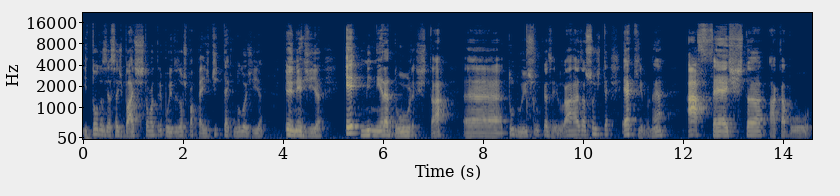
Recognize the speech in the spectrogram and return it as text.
E todas essas baixas estão atribuídas aos papéis de tecnologia, energia e mineradoras, tá? É, tudo isso, quer dizer, as ações de te... é aquilo, né? A festa acabou,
